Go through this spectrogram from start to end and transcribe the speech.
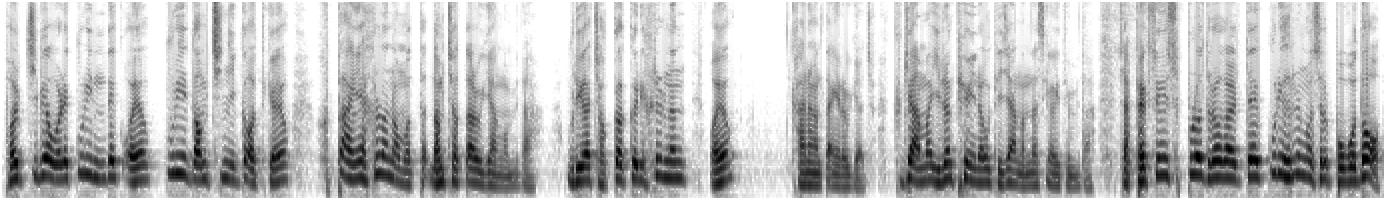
벌집에 오래 꿀이 있는데? 꿀이 넘치니까 어떻게 해요? 땅에 흘러 넘쳤다고 얘기한 겁니다. 우리가 적과 꿀이 흐르는 뭐예요? 가능한 땅이라고 얘기하죠. 그게 아마 이런 표현이라고 되지 않았나 생각이 듭니다. 자, 백성이 숲으로 들어갈 때 꿀이 흐르는 것을 보고도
